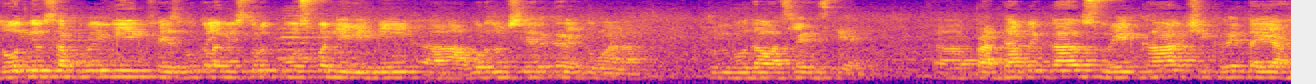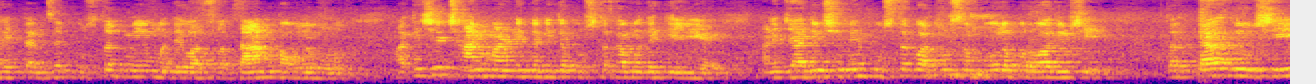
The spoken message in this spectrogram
दोन दिवसापूर्वी मी फेसबुकला विस्तृत पोस्ट पण लिहिली. मी आवर्जून शेअर करेल तुम्हाला. तुम्ही बहुधा वाचले दिसते. अ, प्राध्यापिका सुरेखा शिखरेताई आहेत. त्यांचे पुस्तक मी मध्ये वाचलं. दान पावलं म्हणून. अतिशय छान मांडणी त्यांनी त्या पुस्तकामध्ये केली आहे. आणि ज्या दिवशी मी हे पुस्तक वाचून संपवलं परवा दिवशी तर त्याच दिवशी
